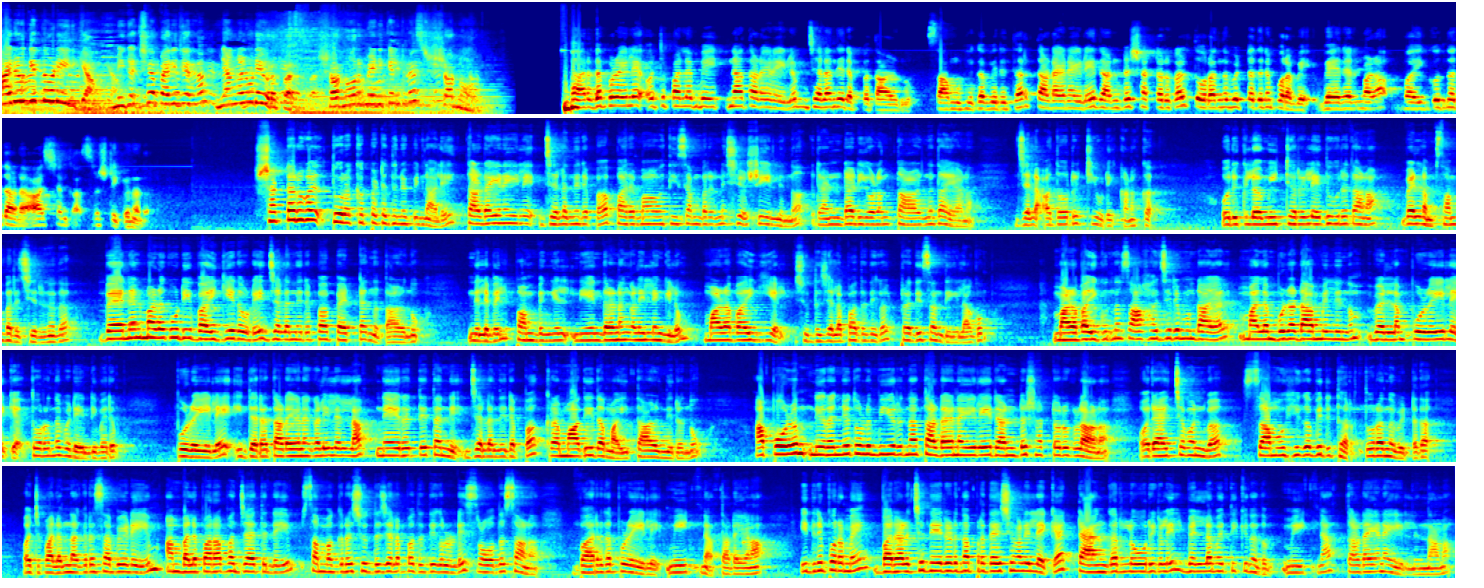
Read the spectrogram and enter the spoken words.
ആരോഗ്യത്തോടെ ഇരിക്കാം. മികച്ച പരിചരണം ഞങ്ങളുടെ ഉറപ്പ്. Shoranur medical trust Shoranur. ഭാരതപ്പുഴയിലെ Ottapalam ബേറ്റ്ന തടയണയിലും ജലനിരപ്പ് താഴ്ന്നു. സാമൂഹിക വിരുദ്ധർ തടയണയിലെ രണ്ട് ഷട്ടറുകൾ തുറന്നുവിട്ടതിന് പുറമെ വേനൽ മഴ വൈകുന്നതാണ് ആശങ്ക സൃഷ്ടിക്കുന്നത്. ഷട്ടറുകൾ തുറക്കപ്പെട്ടതിനു പിന്നാലെ തടയണയിലെ ജലനിരപ്പ് പരമാവധി സംഭരണ ശേഷിയിൽ നിന്ന് രണ്ടടിയോളം താഴ്ന്നതായാണ് ജല അതോറിറ്റിയുടെ കണക്ക്. ഒരു കിലോമീറ്ററിലെ ദൂരത്താണ് വെള്ളം സംഭരിച്ചിരുന്നത്. വേനൽ മഴ കൂടി വൈകിയതോടെ ജലനിരപ്പ് പെട്ടെന്ന് താഴ്ന്നു. നിലവിൽ പമ്പിങ്ങിൽ നിയന്ത്രണങ്ങളില്ലെങ്കിലും മഴ വൈകിയാൽ ശുദ്ധജല പദ്ധതികൾ പ്രതിസന്ധിയിലാകും. മഴ വൈകുന്ന സാഹചര്യമുണ്ടായാൽ മലമ്പുഴ ഡാമിൽ നിന്നും വെള്ളം പുഴയിലേക്ക് തുറന്നുവിടേണ്ടി വരും. പുഴയിലെ ഇതര തടയണകളിലെല്ലാം നേരത്തെ തന്നെ ജലനിരപ്പ് ക്രമാതീതമായി താഴ്ന്നിരുന്നു. അപ്പോഴും നിറഞ്ഞു തുളുമ്പിയിരുന്ന തടയണയിലെ രണ്ട് ഷട്ടറുകളാണ് ഒരാഴ്ച മുൻപ് സാമൂഹിക വിരുദ്ധർ തുറന്നുവിട്ടത്. ഒറ്റപ്പാലം നഗരസഭയുടെയും അമ്പലപ്പാറ പഞ്ചായത്തിന്റെയും സമഗ്ര ശുദ്ധജല പദ്ധതികളുടെ സ്രോതസ്സാണ് ഭാരതപ്പുഴയിലെ മീറ്റ്ന തടയണ. ഇതിനു പുറമെ വരൾച്ച നേരിടുന്ന പ്രദേശങ്ങളിലേക്ക് ടാങ്കർ ലോറികളിൽ വെള്ളമെത്തിക്കുന്നതും മീറ്റ്ന തടയണയിൽ നിന്നാണ്.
